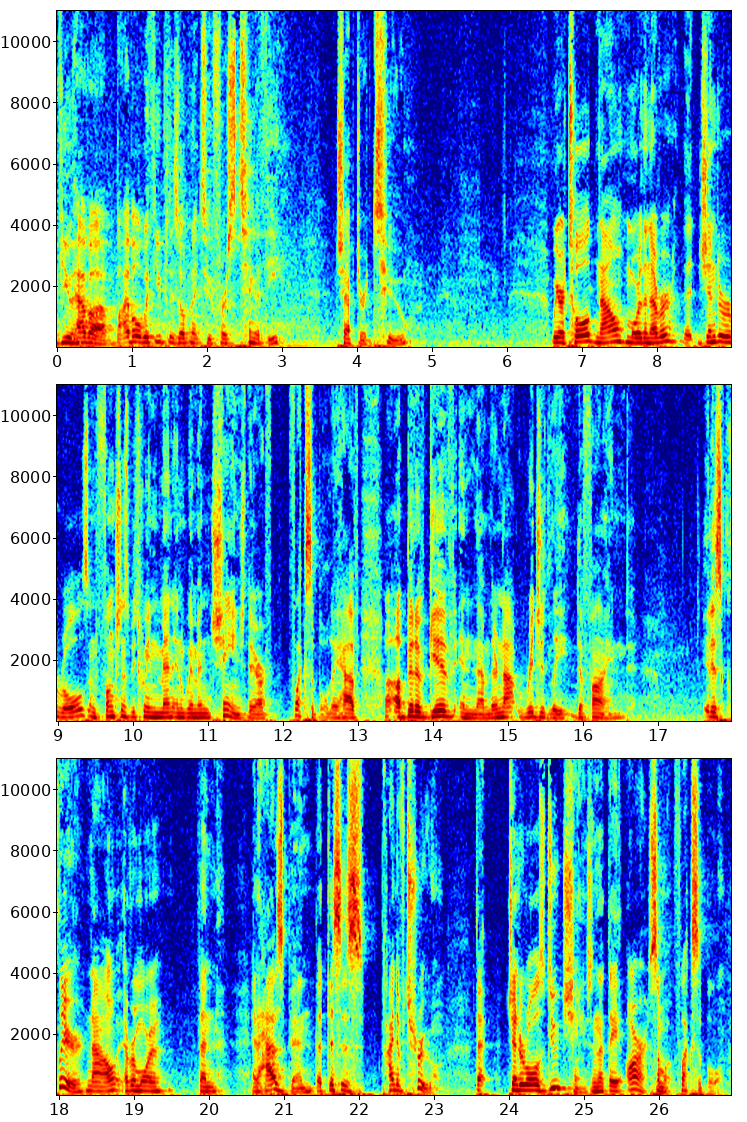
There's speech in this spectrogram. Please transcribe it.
If you have a Bible with you, please open it to 1 Timothy chapter 2. We are told now more than ever that gender roles and functions between men and women change. They are flexible, they have a, bit of give in them, they're not rigidly defined. It is clear now, ever more than it has been, that this is kind of true, that gender roles do change and that they are somewhat flexible.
